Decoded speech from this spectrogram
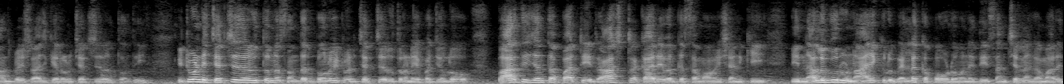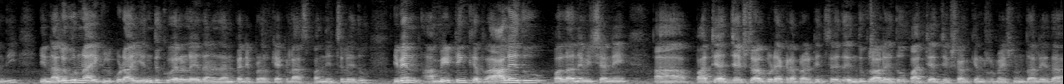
ఆంధ్రప్రదేశ్ రాజకీయాల్లో చర్చ జరుగుతోంది. ఇటువంటి చర్చ జరుగుతున్న సందర్భంలో ఇటువంటి చర్చ జరుగుతున్న నేపథ్యంలో భారతీయ జనతా పార్టీ రాష్ట్ర కార్యవర్గ సమావేశానికి ఈ నలుగురు నాయకులు వెళ్ళకపోవడం అనేది సంచలనంగా మారింది. ఈ నలుగురు నాయకులు కూడా ఎందుకు వెళ్ళలేదు అనే దానిపైన ఇప్పటివరకు ఎక్కడా స్పందించలేదు. ఈవెన్ ఆ మీటింగ్కి రాలేదు వాళ్ళు అనే విషయాన్ని ఆ పార్టీ అధ్యక్షురాలు కూడా ఎక్కడ ప్రకటించలేదు. ఎందుకు రాలేదు? పార్టీ అధ్యక్షురాలకి ఇన్ఫర్మేషన్ ఉందా లేదా?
